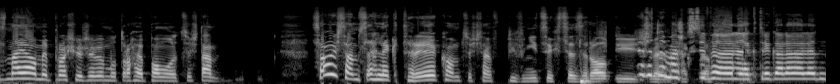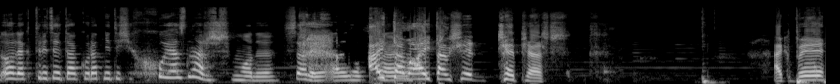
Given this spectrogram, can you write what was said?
znajomy prosił, żeby mu trochę pomóc, coś tam... Coś tam z elektryką, coś tam w piwnicy chce zrobić. Wiem, że ty masz tak ksywę elektryka, ale o elektryce to akurat nie ty się chuja znasz, młody. Sorry, ale... Aj tam, aj tam się czepiasz. Jakby...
